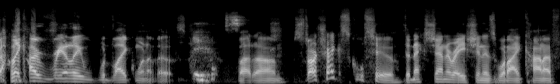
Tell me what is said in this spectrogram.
like I really would like one of those. Yes. But um, Star Trek is cool too. The Next Generation is what I kind of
